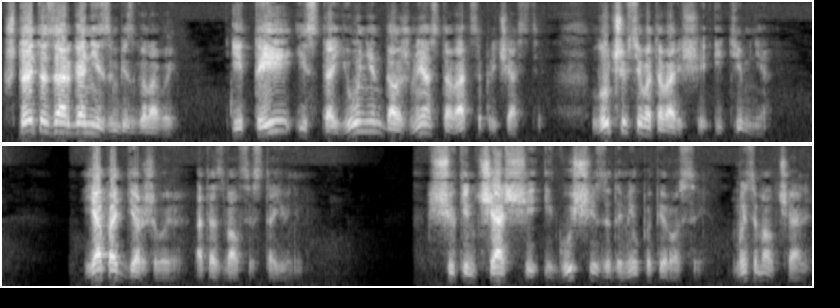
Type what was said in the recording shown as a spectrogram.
Что это за организм без головы? И ты, и Стаюнин должны оставаться при части. Лучше всего, товарищи, идти мне». «Я поддерживаю», — отозвался Стаюнин. Щукин чаще и гуще задымил папиросой. Мы замолчали.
